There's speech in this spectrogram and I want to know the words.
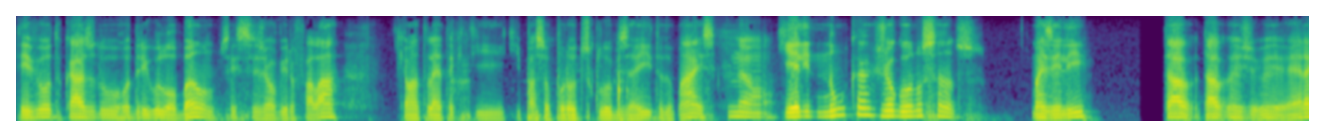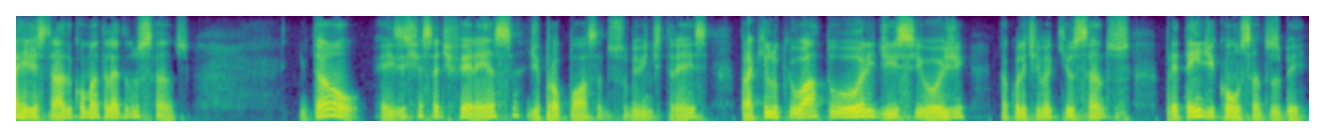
Teve outro caso do Rodrigo Lobão, não sei se vocês já ouviram falar, que é um atleta que, que passou por outros clubes aí e tudo mais. Não. Que ele nunca jogou no Santos, mas ele tá, tá, era registrado como atleta do Santos. Então, existe essa diferença de proposta do Sub-23 para aquilo que o Atuori disse hoje na coletiva que o Santos pretende com o Santos B.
